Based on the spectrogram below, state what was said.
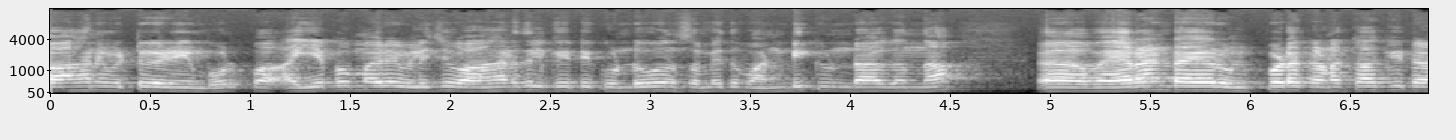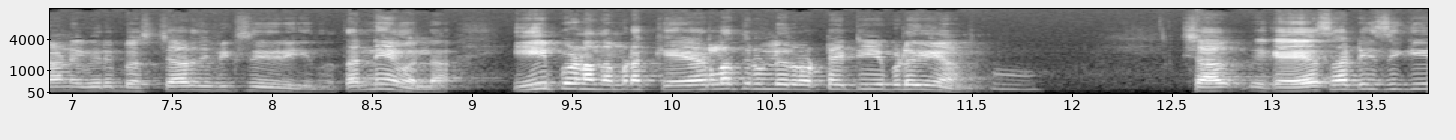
വാഹനം ഇട്ട് കഴിയുമ്പോൾ അയ്യപ്പന്മാരെ വിളിച്ച് വാഹനത്തിൽ കയറ്റി കൊണ്ടുപോകുന്ന സമയത്ത് വണ്ടിക്കുണ്ടാകുന്ന വേറാൻ ടയർ ഉൾപ്പെടെ കണക്കാക്കിയിട്ടാണ് ഇവർ ബസ് ചാർജ് ഫിക്സ് ചെയ്തിരിക്കുന്നത്. തന്നെയുമല്ല ഈ പണം നമ്മുടെ കേരളത്തിനുള്ളിൽ റൊട്ടേറ്റ് ചെയ്യപ്പെടുകയാണ്. കെ എസ് ആർ ടി സിക്ക്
